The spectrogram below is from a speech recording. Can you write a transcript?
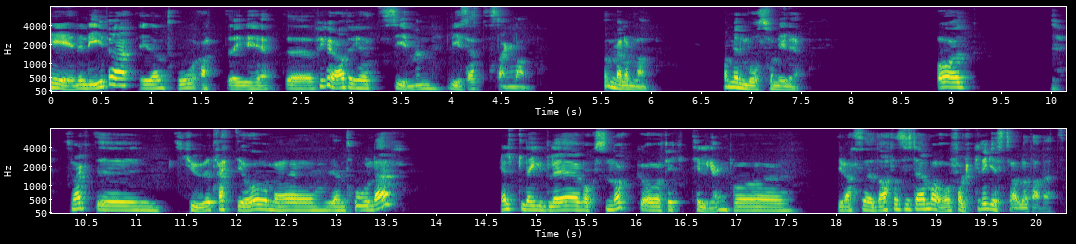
hele livet i den tro at jeg het, eh, fikk høre at jeg het Simen Liseth Stangeland. Som mellomnavn. Av min mors familie. Og som sagt eh, 20-30 år med den troen der. Helt til jeg ble voksen nok og fikk tilgang på diverse datasystemer og folkeregistre, blant annet.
